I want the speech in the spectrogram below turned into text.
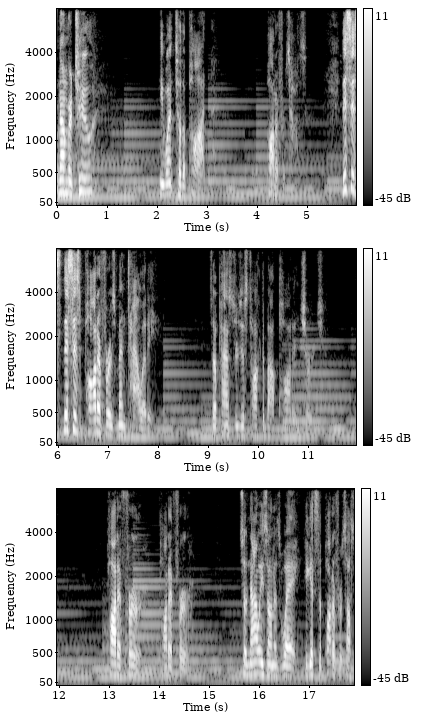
Number two, he went to the pot, Potiphar's house. This is, this is Potiphar's mentality. So, Pastor just talked about pot in church. Potiphar, Potiphar. So now he's on his way. He gets to Potiphar's house.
